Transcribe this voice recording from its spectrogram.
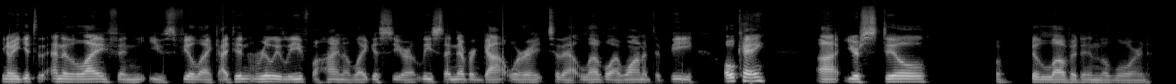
you know, you get to the end of the life and you feel like I didn't really leave behind a legacy, or at least I never got where I, to that level I wanted to be. Okay. Uh, you're still beloved in the Lord.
